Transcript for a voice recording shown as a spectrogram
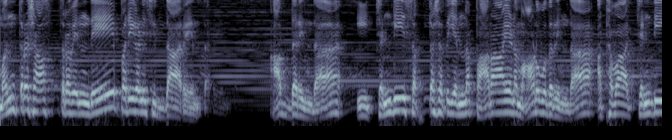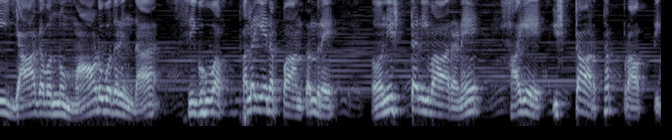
ಮಂತ್ರಶಾಸ್ತ್ರವೆಂದೇ ಪರಿಗಣಿಸಿದ್ದಾರೆ ಅಂತ. ಆದ್ದರಿಂದ ಈ ಚಂಡೀ ಸಪ್ತಶತಿಯನ್ನು ಪಾರಾಯಣ ಮಾಡುವುದರಿಂದ ಅಥವಾ ಚಂಡಿ ಯಾಗವನ್ನು ಮಾಡುವುದರಿಂದ ಸಿಗುವ ಫಲ ಏನಪ್ಪ ಅಂತಂದರೆ ಅನಿಷ್ಟ ನಿವಾರಣೆ, ಹಾಗೆ ಇಷ್ಟಾರ್ಥ ಪ್ರಾಪ್ತಿ.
